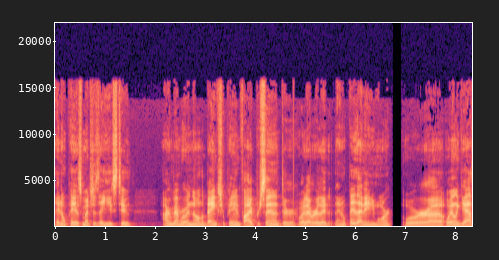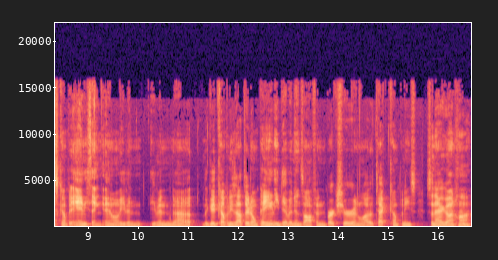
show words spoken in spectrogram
they don't pay as much as they used to. I remember when all the banks were paying 5% or whatever, they, they don't pay that anymore or uh, oil and gas company, anything. You know, even even uh, the good companies out there don't pay any dividends often. Berkshire and a lot of tech companies. So now you're going, huh?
